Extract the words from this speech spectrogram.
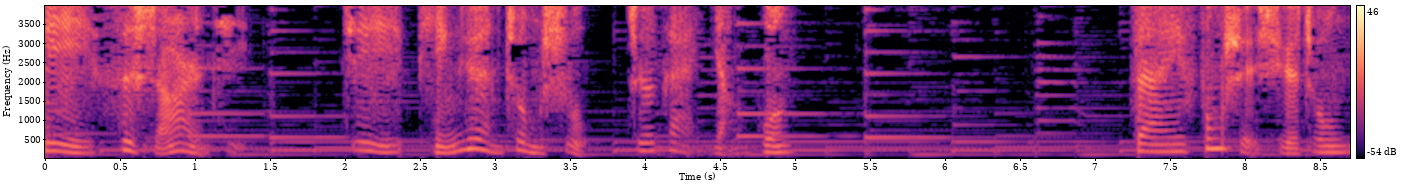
第四十二计，即庭院种树，遮盖阳光。在风水学中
